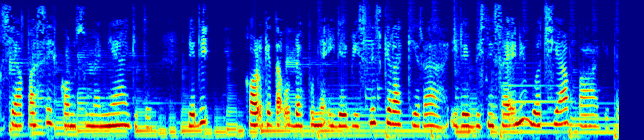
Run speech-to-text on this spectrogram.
siapa sih konsumennya gitu. Jadi kalau kita udah punya ide bisnis kira-kira ide bisnis saya ini buat siapa gitu.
